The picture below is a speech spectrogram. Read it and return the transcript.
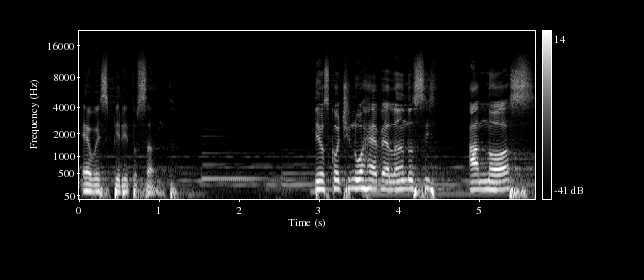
é o Espírito Santo. Deus continua revelando-se a nós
